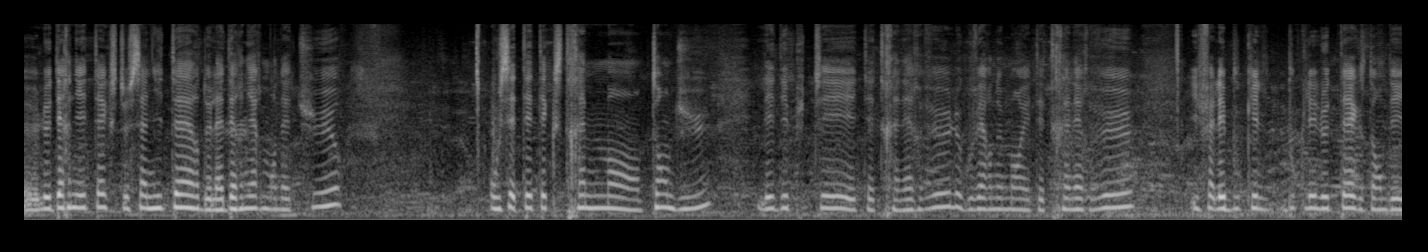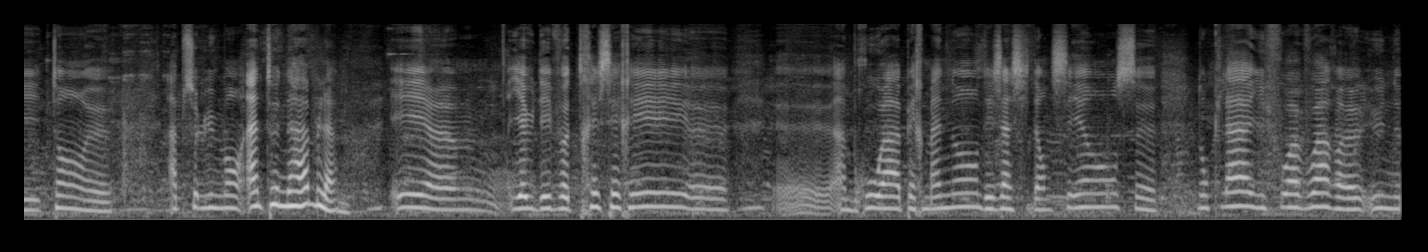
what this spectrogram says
le dernier texte sanitaire de la dernière mandature, où c'était extrêmement tendu. Les députés étaient très nerveux, le gouvernement était très nerveux. Il fallait boucler, le texte dans des temps euh, absolument intenables. Et euh, il y a eu des votes très serrés, euh, un brouhaha permanent, des incidents de séance. donc là, il faut avoir une,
